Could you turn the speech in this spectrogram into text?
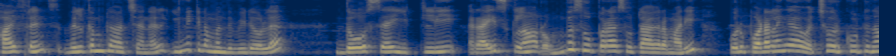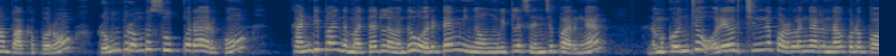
Hi friends welcome to our channel இன்றைக்கி நம்ம இந்த வீடியோவில் தோசை இட்லி ரைஸ்க்கெலாம் ரொம்ப சூப்பராக சூட் ஆகிற மாதிரி ஒரு புடலங்காய் வச்சு ஒரு கூட்டு தான் பார்க்க போகிறோம் ரொம்ப ரொம்ப சூப்பராக இருக்கும். கண்டிப்பாக இந்த மெத்தடில் வந்து ஒரு டைம் நீங்கள் உங்கள் வீட்டில் செஞ்சு பாருங்கள் நம்ம கொஞ்சம் ஒரே ஒரு சின்ன புடலங்காய் இருந்தால் கூட போ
